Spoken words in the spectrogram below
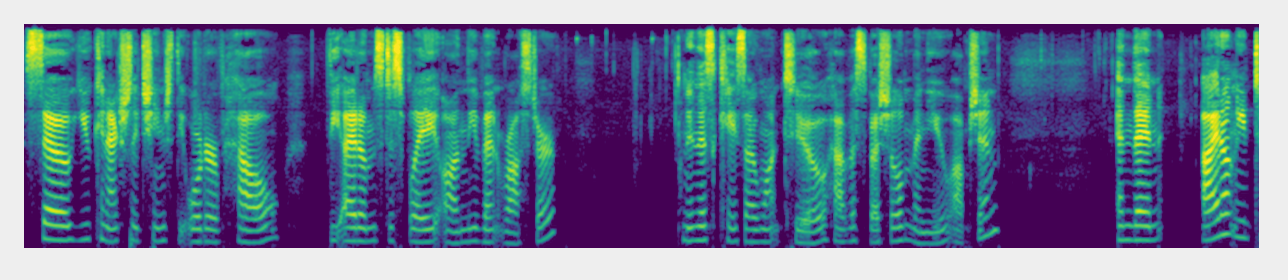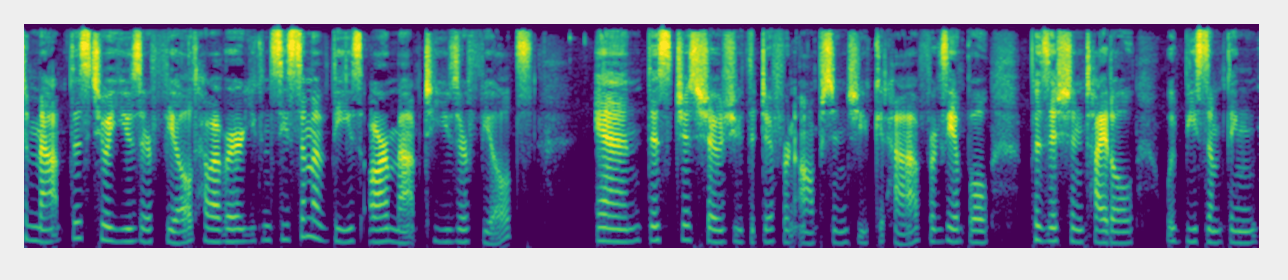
so you can actually change the order of how the items display on the event roster. And in this case, I want to have a special menu option. And then I don't need to map this to a user field. However, you can see some of these are mapped to user fields. And this just shows you the different options you could have. For example, position title would be something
